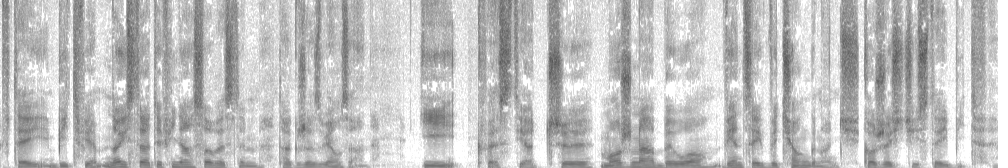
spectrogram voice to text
w tej bitwie. No i straty finansowe z tym także związane. I kwestia, czy można było więcej wyciągnąć korzyści z tej bitwy.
